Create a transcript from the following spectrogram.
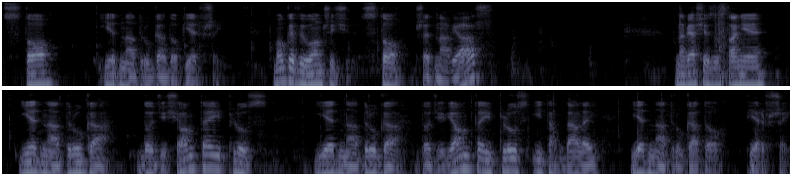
100 1 druga do pierwszej. Mogę wyłączyć 100 przed nawias. W nawiasie zostanie 1 druga do 10 plus 1 druga do 9 plus i tak dalej 1 druga do pierwszej.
